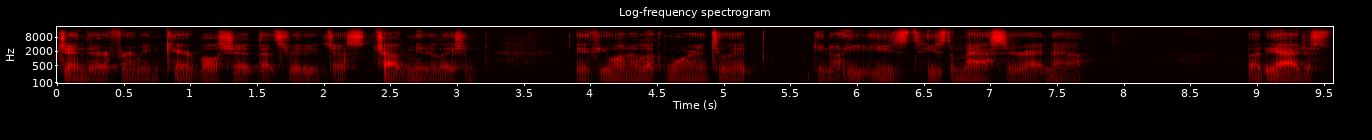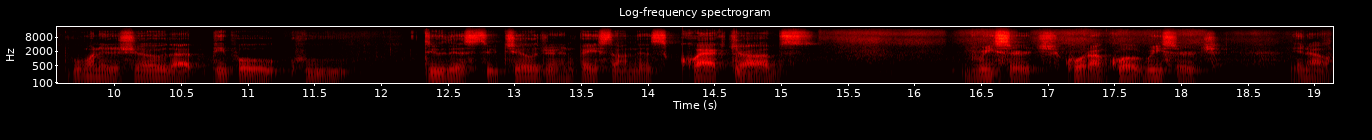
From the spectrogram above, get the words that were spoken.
gender affirming care bullshit that's really just child mutilation. If you want to look more into it, you know, he, he's he's the master right now. But yeah, I just wanted to show that people who do this to children based on this quack jobs research, quote unquote research, you know,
